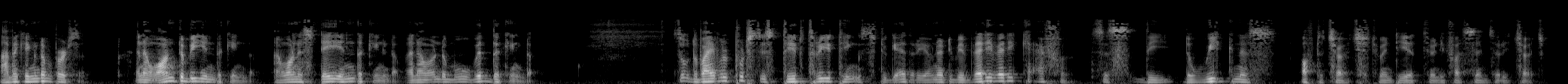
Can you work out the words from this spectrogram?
I'm a kingdom person and I want to be in the kingdom. I want to stay in the kingdom and I want to move with the kingdom. So the Bible puts these three things together. You have to be very, very careful. This is the, the weakness of the church, 20th, 21st century church.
